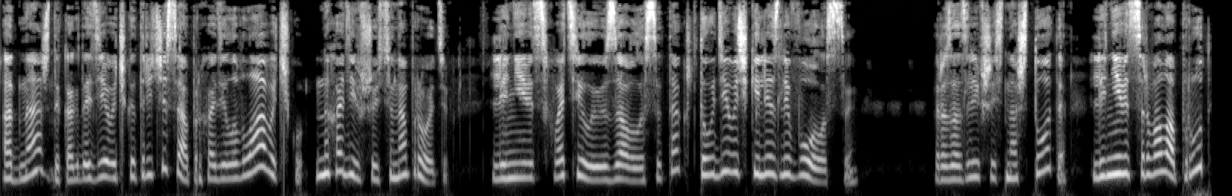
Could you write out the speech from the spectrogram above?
Однажды, когда девочка три часа проходила в лавочку, находившуюся напротив, ленивец схватил ее за волосы так, что у девочки лезли волосы. Разозлившись на что-то, ленивец сорвала пруд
